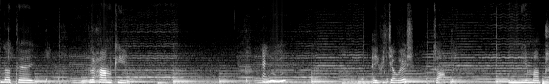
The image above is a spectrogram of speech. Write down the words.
dla tej, dla Hanki. Nie. Przy...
